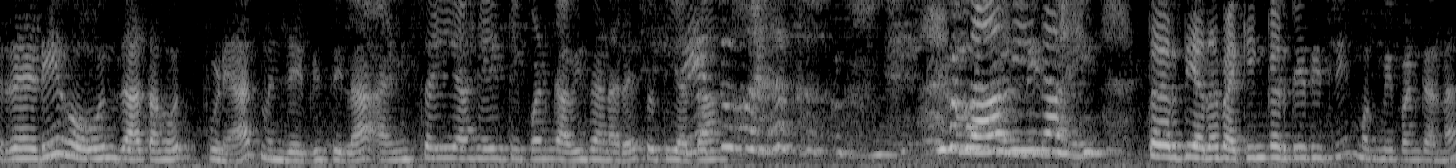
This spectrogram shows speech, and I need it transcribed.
रेडी होऊन जात आहोत पुण्यात म्हणजे एबीसीला आणि सई आहे ती पण गावी जाणार आहे. सो ती आता नाही नाही. तर ती आता पॅकिंग करते तिची मग मी पण करणार.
